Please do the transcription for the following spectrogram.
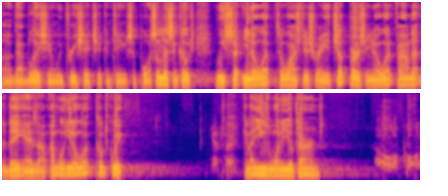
Uh, God bless you, and we appreciate your continued support. So, listen, Coach, we you know what? To watch this right here, Chuck Person. You know what? Found out today, as I'm, I'm going. You know what, Coach Quick? Yes. Can I use one of your terms? Oh, of course.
